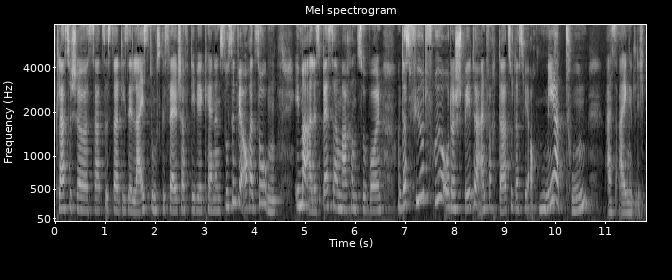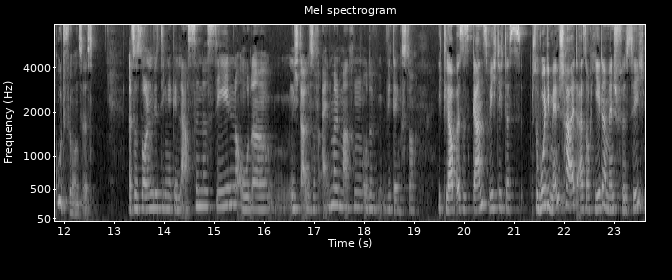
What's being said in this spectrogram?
Klassischer Satz ist da diese Leistungsgesellschaft, die wir kennen. So sind wir auch erzogen, immer alles besser machen zu wollen. Und das führt früher oder später einfach dazu, dass wir auch mehr tun, als eigentlich gut für uns ist. Also sollen wir Dinge gelassener sehen oder nicht alles auf einmal machen oder wie denkst du? Ich glaube, es ist ganz wichtig, dass sowohl die Menschheit als auch jeder Mensch für sich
